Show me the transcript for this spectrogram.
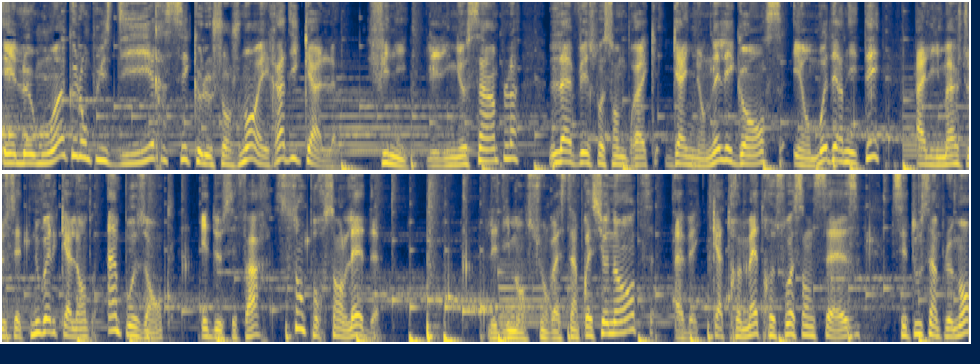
Et le moins que l'on puisse dire, c'est que le changement est radical. Fini les lignes simples, la V60 Break gagne en élégance et en modernité à l'image de cette nouvelle calandre imposante et de ses phares 100% LED. Les dimensions restent impressionnantes, avec 4,76 m, c'est tout simplement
